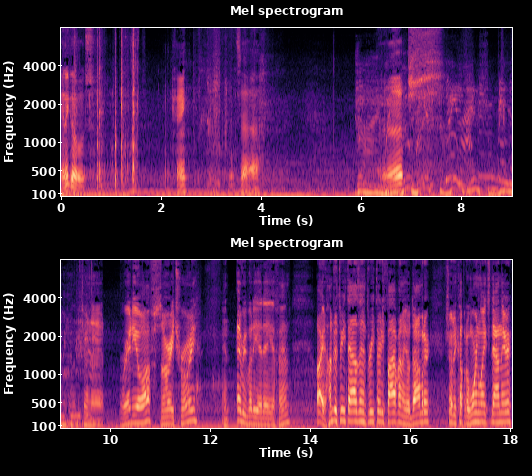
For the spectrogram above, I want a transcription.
and it goes. Okay, let's uh, oops. Turn that radio off. Sorry, Troy, and everybody at AFN. All right, 103,335 on the odometer. Showed a couple of warning lights down there.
